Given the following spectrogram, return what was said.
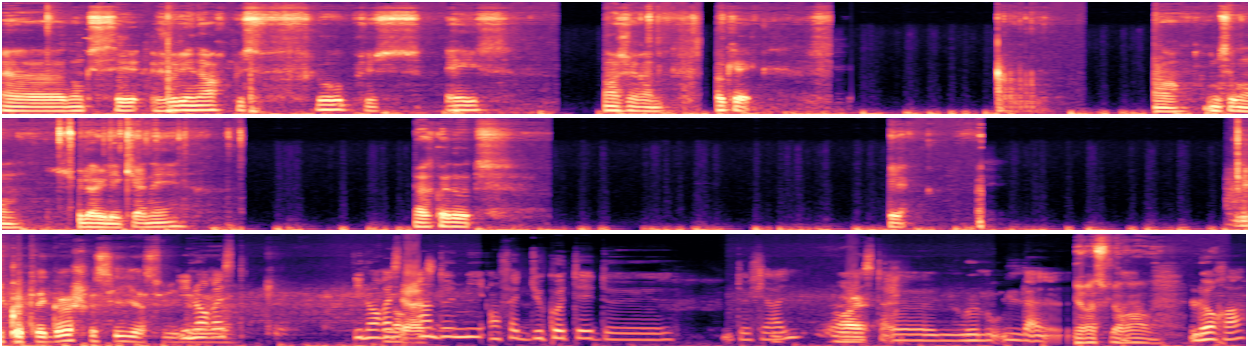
euh, donc c'est Jolinard plus Flo plus Ace. Non, Jérém. Ok. Alors, une seconde. Celui-là, il est cané. Il reste quoi d'autre? Du côté gauche aussi, il y a celui Il de... en reste- Il en reste Il un demi en fait du côté de, de Jérémy. Il Ouais. reste euh, le, la- Il reste le rat. ouais. le rat.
